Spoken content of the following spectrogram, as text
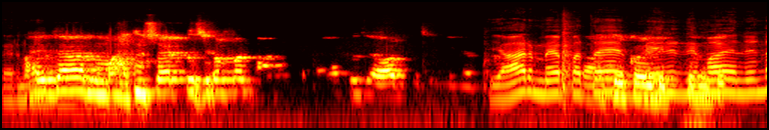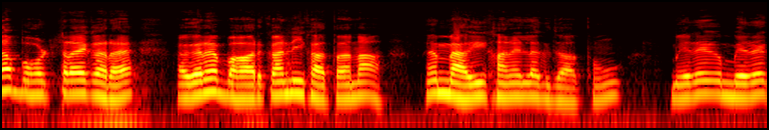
करना भाई तेरा। माइंडसेट तुझे ऊपर डालना तुझे और कुछ नहीं करना। यार मैं पता है मेरे दिमाग ने ना बहुत ट्राई करा है। अगर मैं बाहर का नहीं खाता ना मैं मैगी खाने लग जाता हूँ। मेरे मेरे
